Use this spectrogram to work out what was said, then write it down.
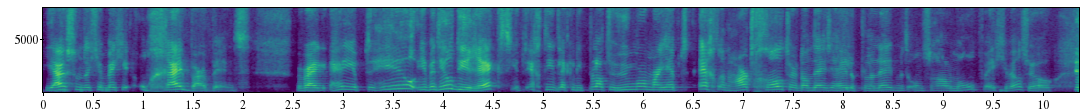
juist omdat je een beetje ongrijpbaar bent. Waarbij hey, je, hebt heel, je bent heel direct, je hebt echt die, lekker die platte humor, maar je hebt echt een hart groter dan deze hele planeet met ons er allemaal op, weet je wel zo.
